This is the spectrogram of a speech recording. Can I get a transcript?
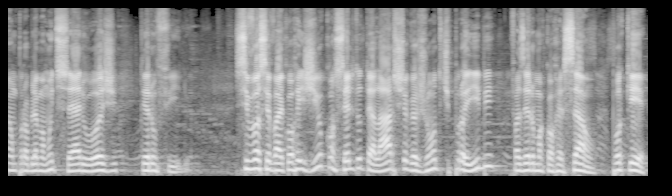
é um problema muito sério hoje ter um filho. Se você vai corrigir, o conselho tutelar chega junto te proíbe fazer uma correção, porque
